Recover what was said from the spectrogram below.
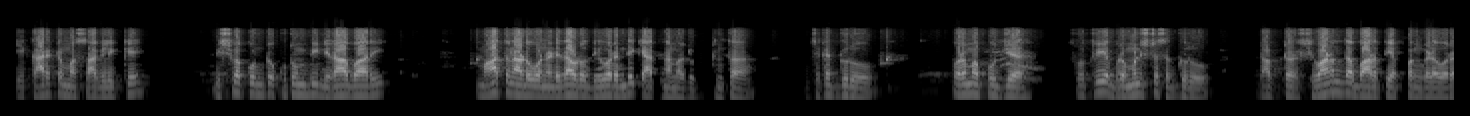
ಈ ಕಾರ್ಯಕ್ರಮ ಸಾಗಲಿಕ್ಕೆ ವಿಶ್ವಕುಂಟು ಕುಟುಂಬಿ ನಿರಾಬಾರಿ ಮಾತನಾಡುವ ನಡೆದಾಡುವ ದೇವರೆಂದೇ ಖ್ಯಾತನಾಮಗಳಂತ ಜಗದ್ಗುರು ಪರಮ ಪೂಜ್ಯ ಶ್ರೋತ್ರಿಯ ಬ್ರಹ್ಮನಿಷ್ಠ ಸದ್ಗುರು ಡಾಕ್ಟರ್ ಶಿವಾನಂದ ಭಾರತಿ ಅಪ್ಪಂಗಳವರ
